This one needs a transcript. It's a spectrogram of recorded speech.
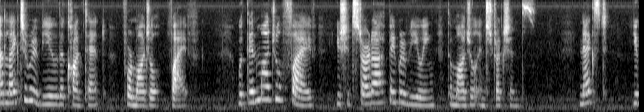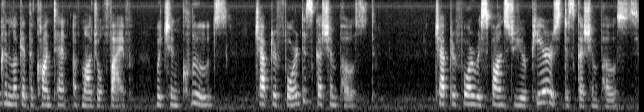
I'd like to review the content for Module 5. Within Module 5, you should start off by reviewing the module instructions. Next, you can look at the content of Module 5, which includes Chapter 4 Discussion Post, Chapter 4 Response to Your Peers Discussion Posts,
